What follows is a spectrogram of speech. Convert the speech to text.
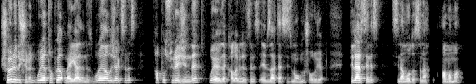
Şöyle düşünün buraya tapu yapmaya geldiniz. Burayı alacaksınız. Tapu sürecinde bu evde kalabilirsiniz. Ev zaten sizin olmuş olacak. Dilerseniz sinema odasına, hamama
